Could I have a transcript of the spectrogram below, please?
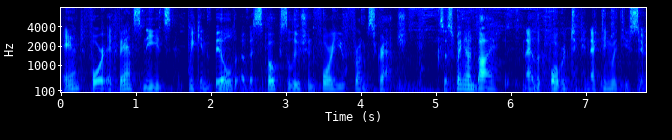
And for advanced needs, we can build a bespoke solution for you from scratch. So swing on by, and I look forward to connecting with you soon.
